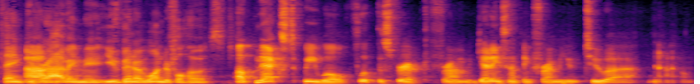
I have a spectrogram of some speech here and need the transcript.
Thank you for Um, having me. You've been a wonderful host. Up next, we will flip the script from getting something from you to, uh, no, I don't.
